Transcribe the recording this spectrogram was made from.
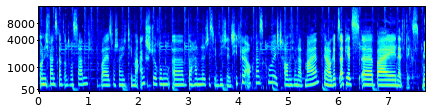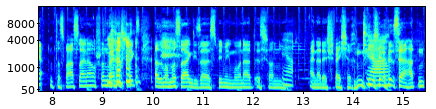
Und ich fand es ganz interessant, weil es wahrscheinlich Thema Angststörung äh, behandelt. Deswegen finde ich den Titel auch ganz cool. Ich traue mich 100 Mal. Genau, gibt es ab jetzt äh, bei Netflix. Ja, das war es leider auch schon bei Netflix. Also man muss sagen, dieser Streaming-Monat ist schon Ja, einer der schwächeren, die Ja. wir bisher hatten.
